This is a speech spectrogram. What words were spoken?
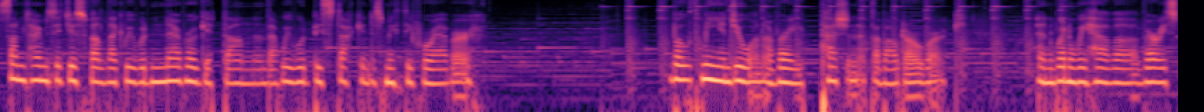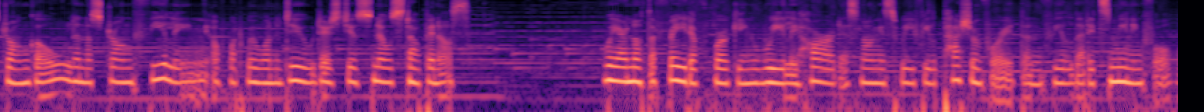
Sometimes it just felt like we would never get done and that we would be stuck in the smithy forever. Both me and Johan are very passionate about our work, and when we have a very strong goal and a strong feeling of what we want to do, there's just no stopping us. We are not afraid of working really hard as long as we feel passion for it and feel that it's meaningful.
